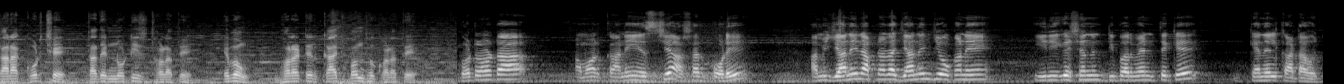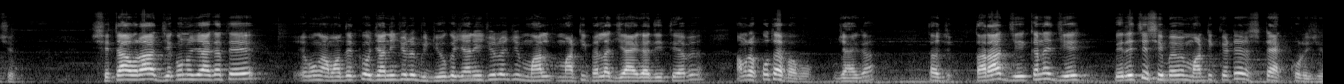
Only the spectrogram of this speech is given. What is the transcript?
কারা করছে তাদের নোটিশ ধরাতে। এবং ভরাটের কাজ বন্ধ করাতে। ঘটনাটা আমার কানে এসছে আসার পরে। আমি জানেন আপনারা জানেন যে ওখানে ইরিগেশন ডিপার্টমেন্ট থেকে ক্যানেল কাটা হচ্ছে। সেটা ওরা যে কোনো জায়গাতে এবং আমাদেরকেও জানিয়েছিল বিডিওকে জানিয়েছিল যে মাল, মাটি ফেলার জায়গা দিতে হবে। আমরা কোথায় পাবো জায়গা? তা তারা যেখানে যে পেরেছে সেভাবে মাটি কেটে স্ট্যাক করেছে।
